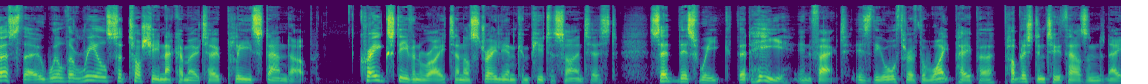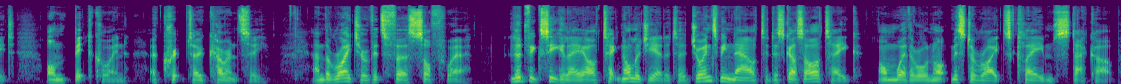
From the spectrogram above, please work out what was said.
First, though, will the real Satoshi Nakamoto please stand up? Craig Stephen Wright, an Australian computer scientist, said this week that he, in fact, is the author of the white paper published in 2008 on Bitcoin, a cryptocurrency, and the writer of its first software. Ludwig Siegele, our technology editor, joins me now to discuss our take on whether or not Mr. Wright's claims stack up.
